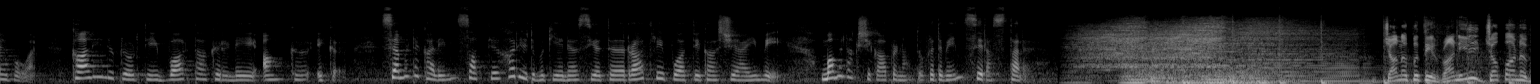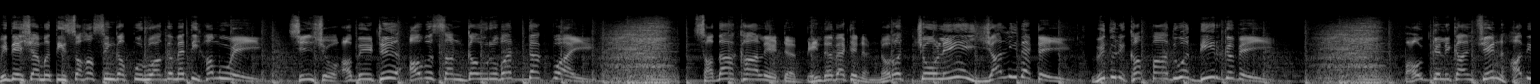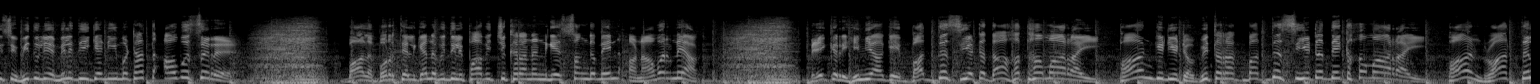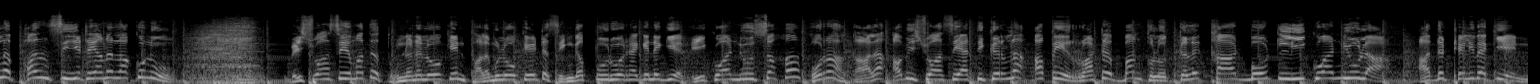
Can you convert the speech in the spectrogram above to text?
අයිබෝවන් කාලීන ප්‍රවෘත්ති වාර්තාකරණයේ අංක එක. සැමට කලින් සත්‍ය හරියටම කියන සියත රාත්‍රී පුවත් විකාශයයි මේ මම ලක්ෂිකා ප්‍රනාන්දු ප්‍රථමයෙන් සිරස්තල. ජනපති රනිල් ජපාන විදේශ ඇමති සහ සිංගප්පූරු අගමැති හමුවෙයි. ශිංෂෝ අබේට අවසන් ගෞරවත් දක්වයි. සදාකාලයට බිඳ වැටෙන නොරොච්චෝලයේ යළි වැටෙයි. විදුලි කප්පාදුව දීර්ඝවෙයි. පෞද්ගලිකංශයෙන් හදිසි විදුලිය මිලදී ගැනීමටත් අවසර. බාල බොරතෙල් ගැන විදුලි පාවිච්චි කරන්නන්ගේ සංගමෙන් අනාවරණයක්. බේකරි හිමියාගේ බද්ධ සියට දාහත් හමාරයි. පාන් ගෙඩියට විතරක් බද්ධ සියට දෙක හමාරයි. පාන් රාත්තල පන්සීයට යන ලකුණු. විශ්වාසය මත තුන්නන ලෝකෙන් පළමු ලෝකයට සිංගප්පූරුව රැගෙන ගිය ලීකුවන්නියූ සහ හොරා කාල අවිශ්වාසය ඇති කරලා අපේ රට බංකොලොත් කළ කාඩ්බෝට් ලීකුවන්නියුලා අද ටෙලිවැකියෙන්.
